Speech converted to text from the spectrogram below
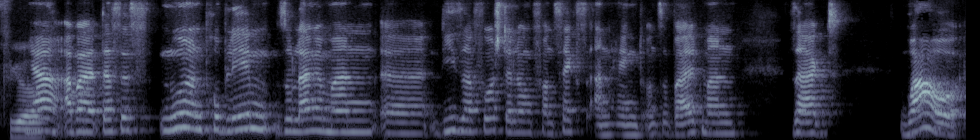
Für ja, aber das ist nur ein Problem, solange man äh, dieser Vorstellung von Sex anhängt. Und sobald man sagt, wow,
